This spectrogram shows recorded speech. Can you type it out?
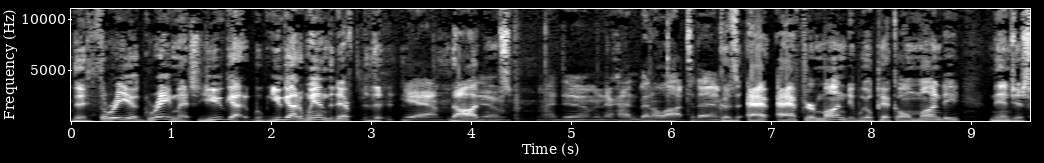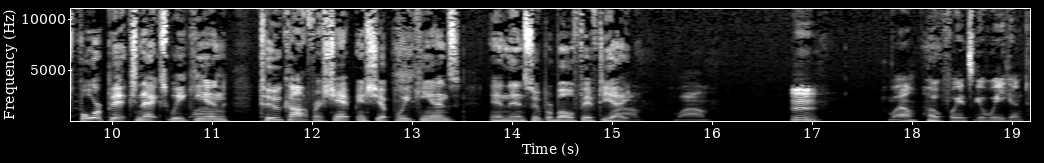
The three agreements, you got, you got to win the diff, the, Yeah, the odd I ones. I do, and there hadn't been a lot today. Because a- after Monday, we'll pick on Monday, then just four picks next weekend, two conference championship weekends, and then Super Bowl 58. Wow, wow. Mm. Well, hopefully it's a good weekend.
